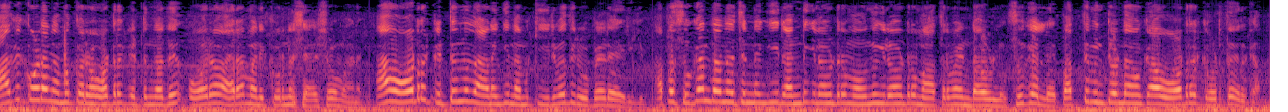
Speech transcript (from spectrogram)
ആകെ കൂടെ നമുക്കൊരു ഓർഡർ കിട്ടുന്നത് ഓരോ അരമണിക്കൂറിന് ശേഷവുമാണ്. ആ ഓർഡർ കിട്ടുന്നതാണെങ്കിൽ നമുക്ക് ഇരുപത് രൂപയുടെ ആയിരിക്കും. അപ്പൊ സുഖം എന്താന്ന് വെച്ചിട്ടുണ്ടെങ്കിൽ രണ്ട് കിലോമീറ്റർ മൂന്ന് കിലോമീറ്റർ മാത്രമേ ഉണ്ടാവുള്ളൂ. സുഖല്ലേ? പത്ത് മിനിറ്റ് കൊണ്ട് നമുക്ക് ആ ഓർഡർ കൊടുത്തു തീർക്കാം.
